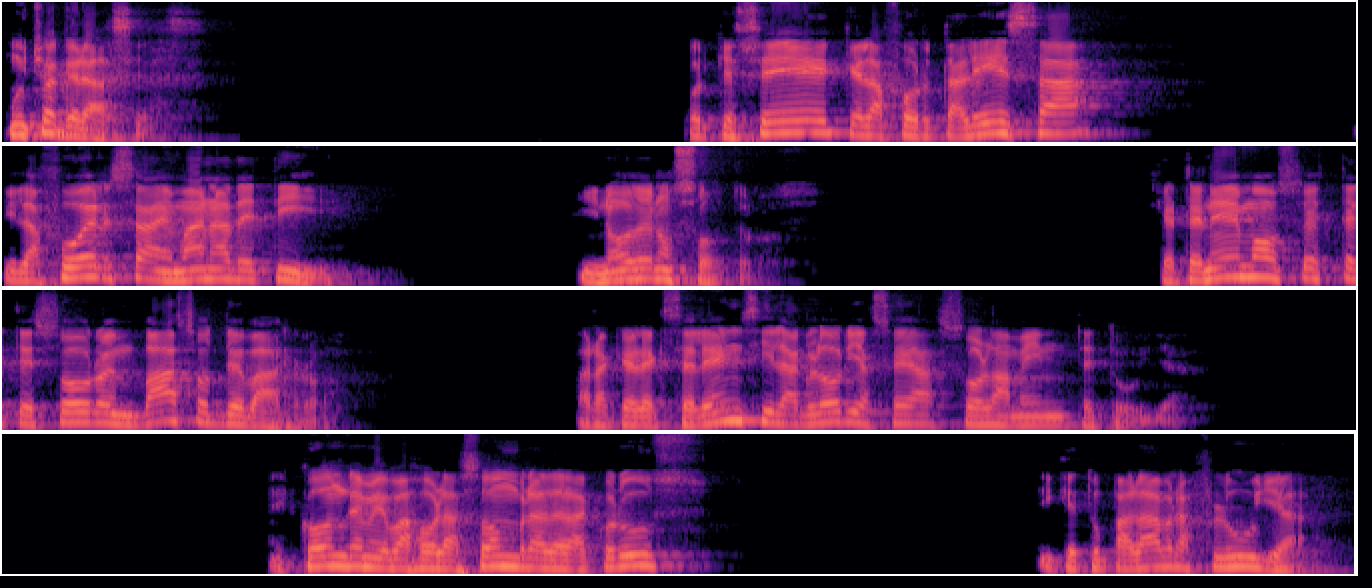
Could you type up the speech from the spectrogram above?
Muchas gracias. Porque sé que la fortaleza y la fuerza emana de ti y no de nosotros. Que tenemos este tesoro en vasos de barro para que la excelencia y la gloria sea solamente tuya. Escóndeme bajo la sombra de la cruz y que tu palabra fluya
